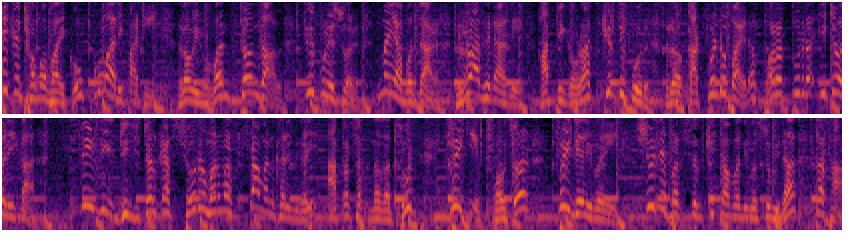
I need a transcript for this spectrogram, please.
एकै ठाउँमा भएको कुमारी पाटी रवि भवन टङ्गाल त्रिपुरेश्वर नयाँ बजार राधे राधे हात्तीगौडा किर्तिपुर र काठमाडौँ बाहिर भरतपुर र इटोरीका सिजी डिजिटलका सोरुमहरूमा सामान खरिद गरी आकर्षक नगद छुट free gift voucher free delivery शून्य प्रतिशत किस्ताबन्दीको सुविधा तथा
